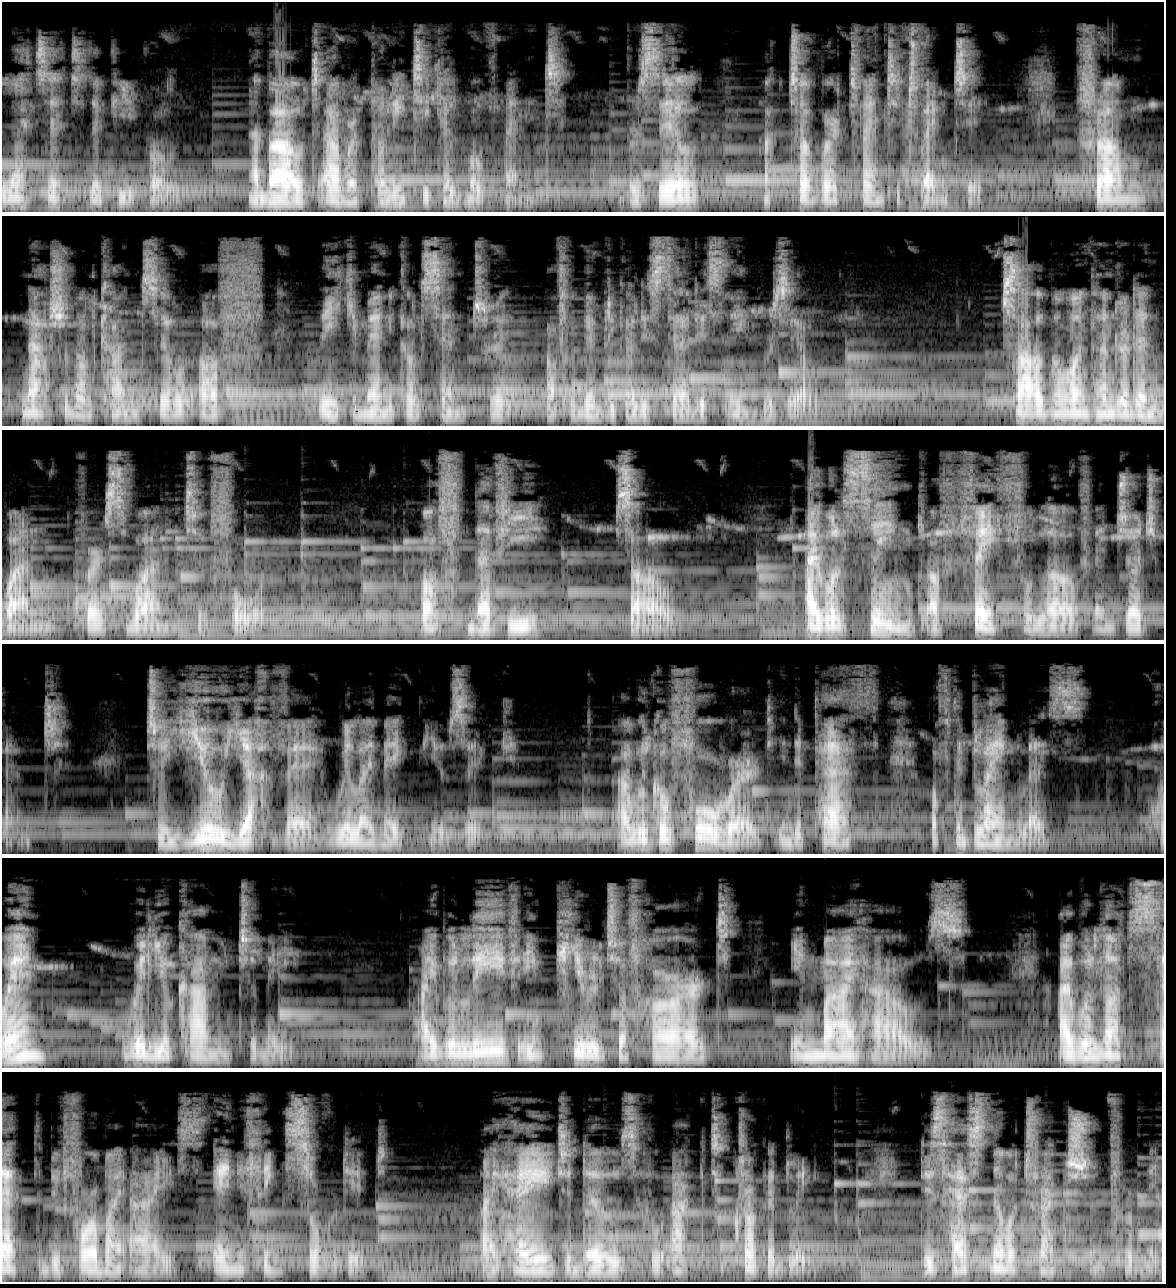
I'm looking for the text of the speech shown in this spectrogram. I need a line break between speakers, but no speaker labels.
Letter to the People about our political movement. Brazil, October 2020. From National Council of the Ecumenical Center of Biblical Studies in Brazil. Psalm 101, verse 1 to 4. Of Davi, Psalm. I will sing of faithful love and judgment. To you, Yahweh, will I make music. I will go forward in the path of the blameless. When will you come to me? I will live in purity of heart in my house. I will not set before my eyes anything sordid. I hate those who act crookedly. This has no attraction for me.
